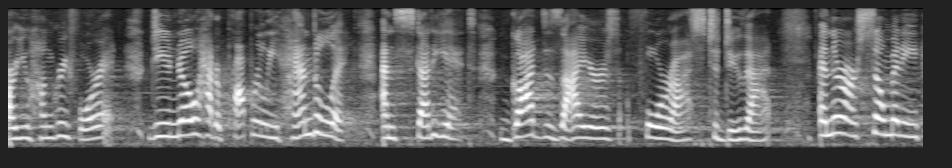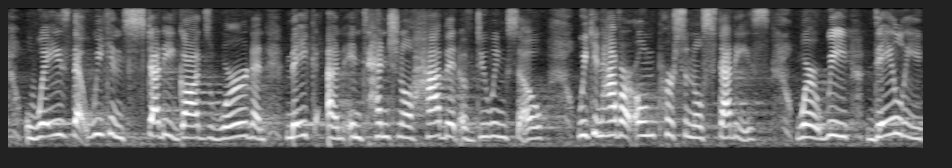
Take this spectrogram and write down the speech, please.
Are you hungry for it? Do you know how to properly handle it and study it? God desires for us to do that. And there are so many ways that we can study God's word and make an intentional habit of doing so. We can have our own personal studies where we daily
